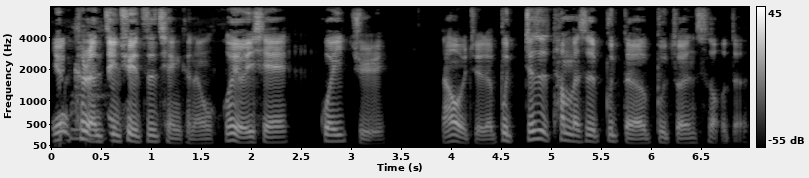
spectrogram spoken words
因为客人进去之前可能会有一些规矩，然后我觉得不就是他们是不得不遵守的，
